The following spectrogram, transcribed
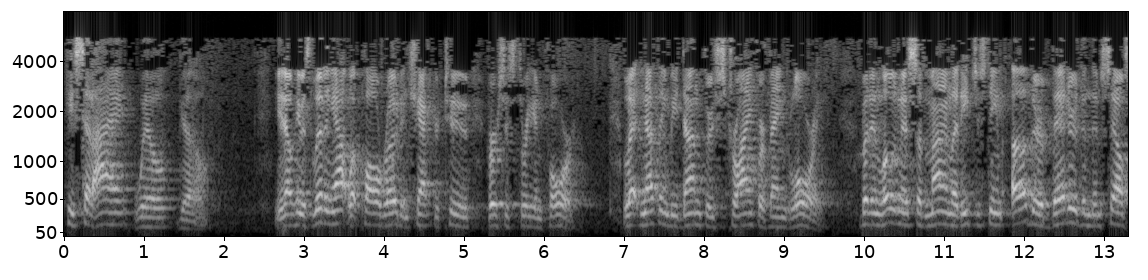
He said, I will go. You know, he was living out what Paul wrote in chapter 2, verses 3 and 4. Let nothing be done through strife or vainglory, but in lowliness of mind let each esteem other better than themselves.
